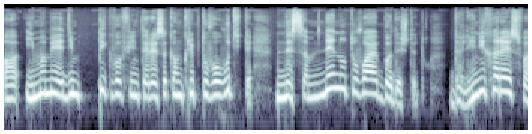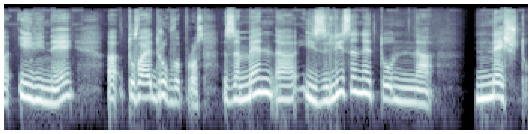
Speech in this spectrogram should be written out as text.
а, имаме един пик в интереса към криптовалутите. Несъмнено това е бъдещето. Дали ни харесва или не, а, това е друг въпрос. За мен а, излизането на нещо,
